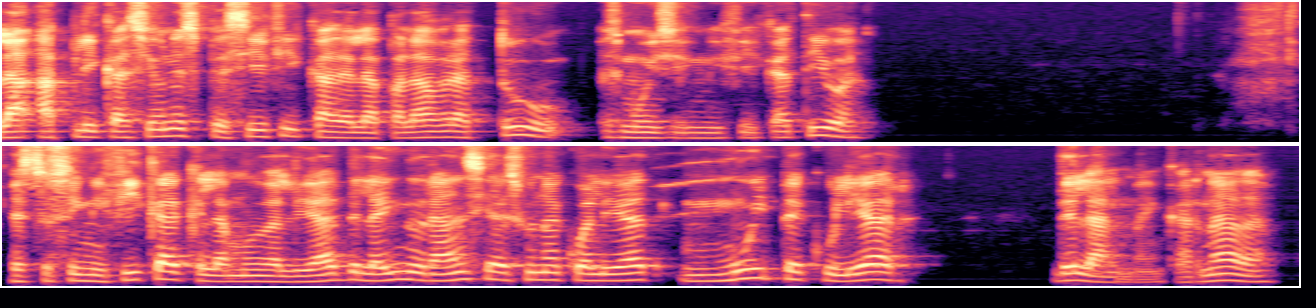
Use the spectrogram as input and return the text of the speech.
la aplicación específica de la palabra tú es muy significativa. Esto significa que la modalidad de la ignorancia es una cualidad muy peculiar del alma encarnada.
